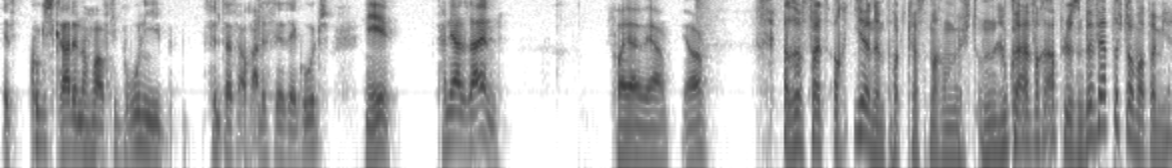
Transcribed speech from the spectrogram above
jetzt gucke ich gerade noch mal auf die Bruni. Finde das auch alles sehr, sehr gut. Nee, kann ja sein. Feuerwehr, ja. also falls auch ihr einen Podcast machen möchtet und Luca einfach ablösen, bewerbt euch doch mal bei mir.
